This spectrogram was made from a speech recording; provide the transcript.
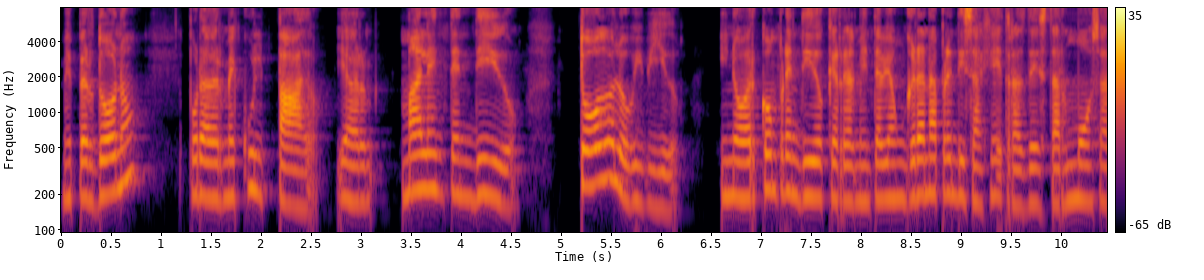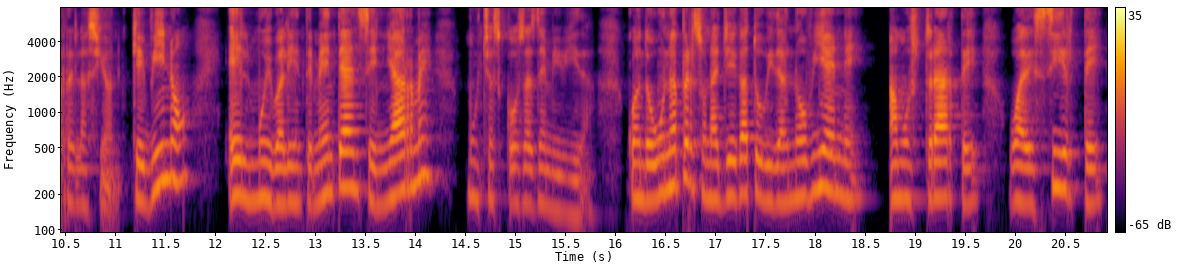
Me perdono por haberme culpado y haber malentendido todo lo vivido y no haber comprendido que realmente había un gran aprendizaje detrás de esta hermosa relación, que vino él muy valientemente a enseñarme muchas cosas de mi vida. Cuando una persona llega a tu vida no viene a mostrarte o a decirte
